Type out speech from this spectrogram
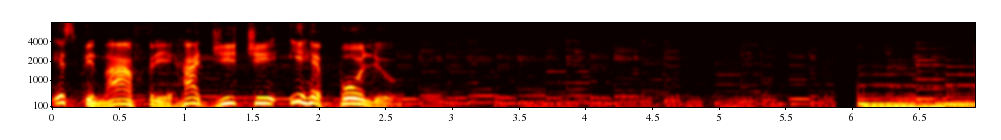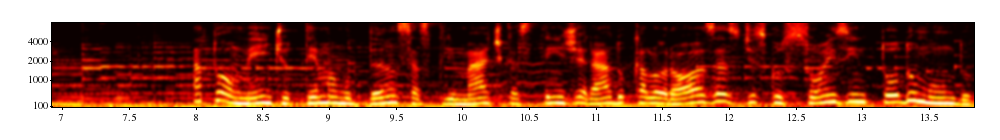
espinafre, radite e repolho. Atualmente, o tema mudanças climáticas tem gerado calorosas discussões em todo o mundo.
